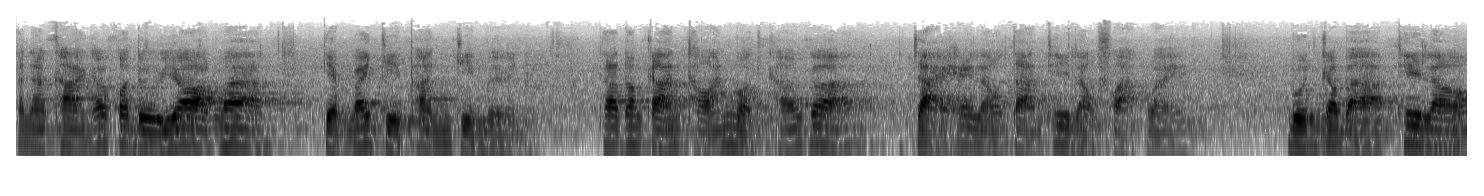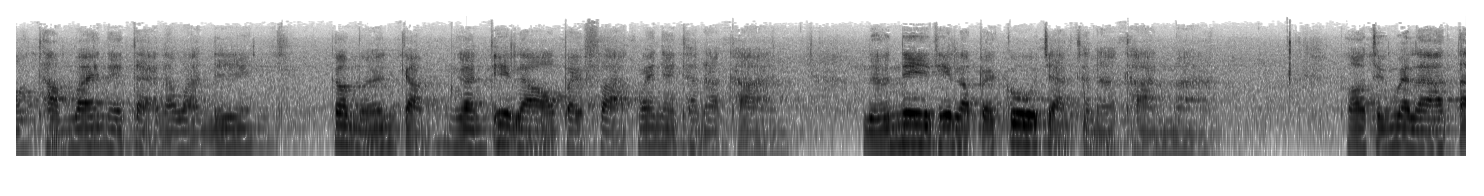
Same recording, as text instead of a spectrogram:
ธนาคารเขาก็ดูยอดว่าเก็บไว้กี่พันกี่หมื่น ถ้าต้องการถอนหมดเขาก็จ่ายให้เราตามที่เราฝากไว้ บุญกับบาปที่เราทำไว้ในแต่ละวันนี้ ก็เหมือนกับเงินที่เราไปฝากไว้ในธนาคาร หรือหนี้ที่เราไปกู้จากธนาคารมา พอถึงเวลาต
